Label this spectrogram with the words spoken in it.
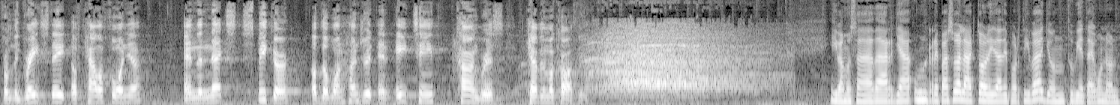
from the great state of California and the next speaker of the 118th Congress, Kevin McCarthy. Y vamos a dar ya un repaso a la actualidad deportiva. John Zubieta, Egunon.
